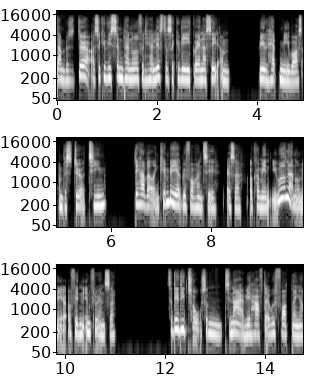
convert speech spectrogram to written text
ambassadør, og så kan vi simpelthen ud for de her lister, så kan vi gå ind og se, om vi vil have dem i vores ambassadør-team. Det har været en kæmpe hjælp i forhold til altså, at komme ind i udlandet med at finde en influencer. Så det er de to sådan, scenarier, vi har haft af udfordringer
